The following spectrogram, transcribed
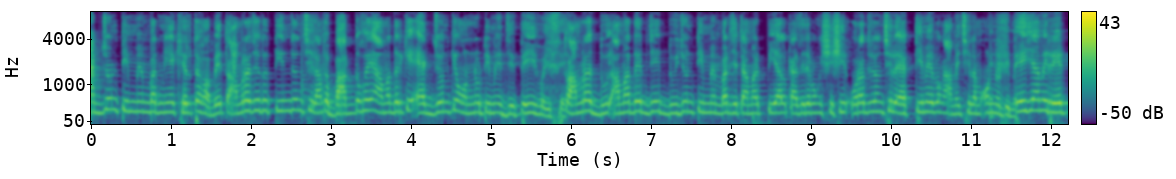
আটজন টিম মেম্বার নিয়ে খেলতে হবে তো আমরা যেহেতু তিনজন ছিলাম, তো বাধ্য হয়ে আমাদেরকে একজনকে অন্য টিমে যেতেই হয়েছে। তো আমরা দুই- আমাদের যে দুইজন টিম মেম্বার যেটা আমার পিয়াল, কাজের এবং শিশির, ওরা দুজন ছিল এক টিমে এবং আমি ছিলাম অন্য টিমে এই যে আমি রেড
